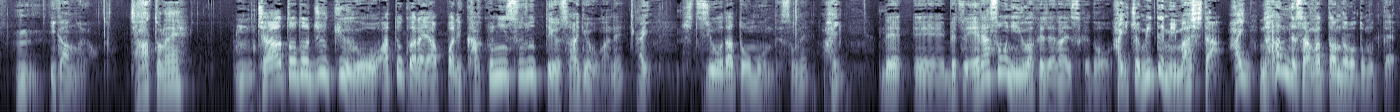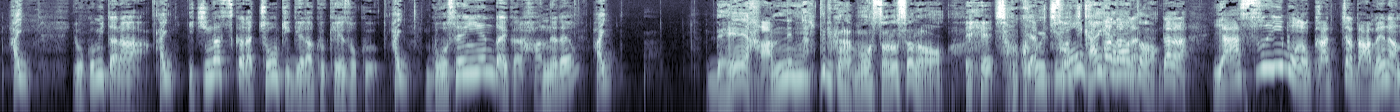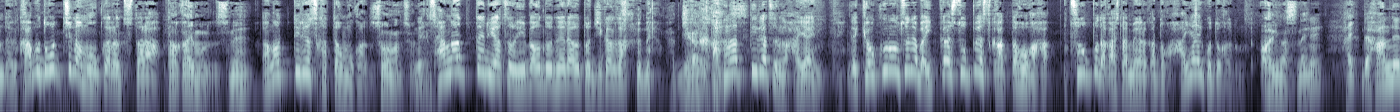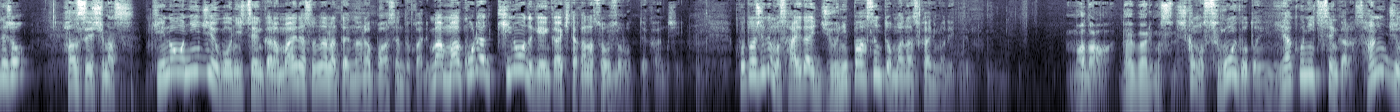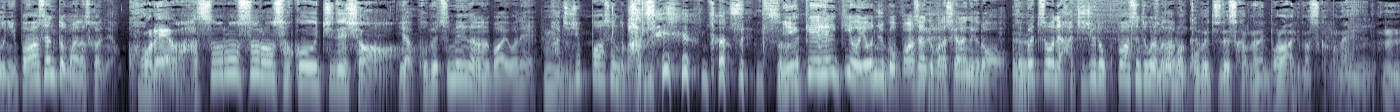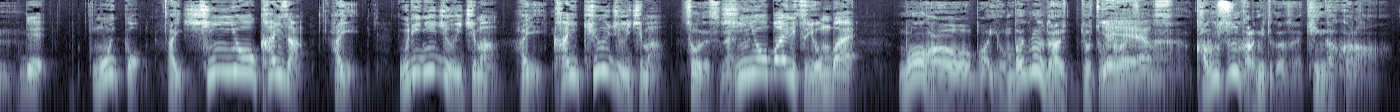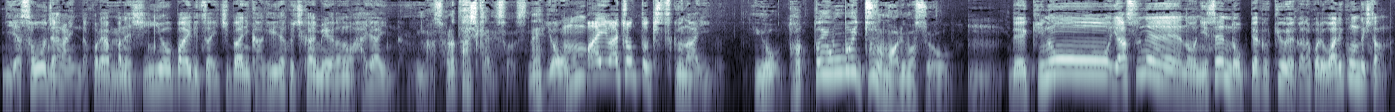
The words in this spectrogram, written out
いかんのよ。チャートね。うん、チャートと需給を後からやっぱり確認するっていう作業がね、はい。必要だと思うんですよね。はい。で、えー別に偉そうに言うわけじゃないですけど、はい一応見てみました。はいなんで下がったんだろうと思って。はい。よく見たら、はい1月から長期下落継続。はい5000円台から半値だよ。はい。で、半値になってるからもうそろそろ、そこうちも近いかなとだから。安いもの買っちゃダメなんだよ。株どっちが儲かるって言ったら、高いものですね。上がってるやつ買った方が儲かる。そうなんですよね下がってるやつのリバウンドを狙うと時間かかるんだよ。時間かかる上がってるやつのが早いので、極論すれば一回ストップ安買った方がは、ストップ高した銘柄買った方が早いことがあるんです。ありますね。ね。はい。で、半値でしょ？反省します。昨日25日線からマイナス7.7%変わり。まあまあ、これは昨日で限界来たかな、そろそろっていう感じ。今年でも最大12%マイナス変わりまでいってる。まだ、だいぶありますねし。かもすごいことに200日線から32%マイナス変わりだよ。これはそろそろ底打ちでしょう。いや、個別銘柄の場合はね、80%マイナス。80%。日経平均は45%までしかないんだけど、個別はね、86%ぐらいまであまあるんだよ。個別ですからね、ボラありますからね。うん。で、もう一個。はい信用改ざん。はい。売り21万。はい。買い91万。そうですね。信用倍率4倍。もう、ば4倍ぐらいだよ、どっちか高いですよね。株数から見てください、金額から。いや、そうじゃないんだ。これやっぱね、信用倍率は1倍に限りなく近い銘柄の方が早いんだ。まあ、それは確かにそうですね。4倍はちょっときつくない？よ、たった4倍っつうのもありますよ。で、昨日、安値の2609円かな。これ割り込んできたんだ。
